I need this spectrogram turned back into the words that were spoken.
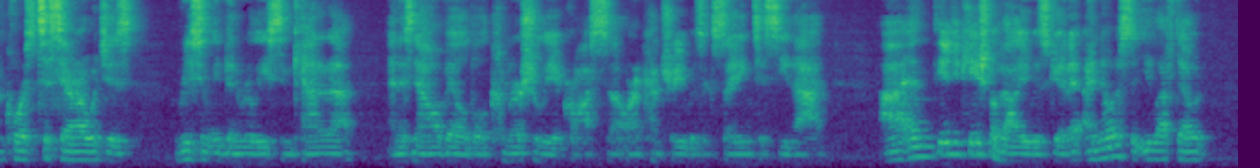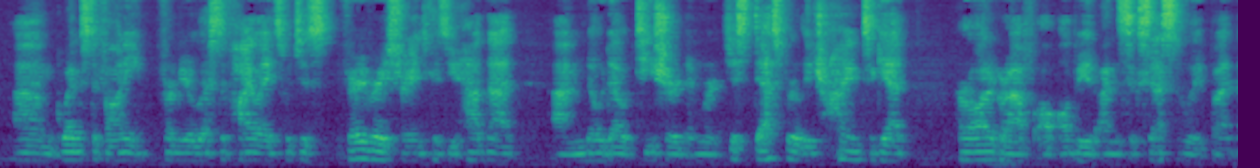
Of course, Tessera, which has recently been released in Canada and is now available commercially across uh, our country, was exciting to see that. Uh, and the educational value was good. I, I noticed that you left out um, Gwen Stefani from your list of highlights, which is very, very strange because you had that um, no doubt t shirt and we're just desperately trying to get her autograph, albeit unsuccessfully. But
